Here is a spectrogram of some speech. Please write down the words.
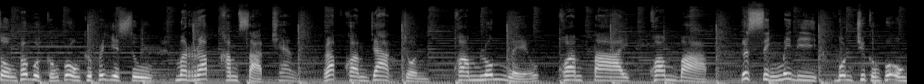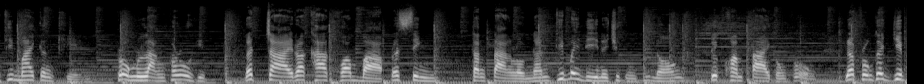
ส่งพระบุตรของพระองค์คือพระเยซูมารับคำสาปแช่ง รับความยากจน ความล้มเหลว ความตาย ความบาป และสิ่งไม่ดีบนชีวิตของพระองค์ที่ไม้กางเขน พระองค์หลังพระโลหิต และจ่ายราคาความบาปและสิ่งต่างๆ เหล่านั้นที่ไม่ดีในชีวิตของพี่น้อง ด้วยความตายของพระองค์ และพระองค์ก็หยิบ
